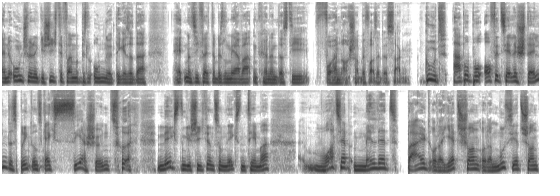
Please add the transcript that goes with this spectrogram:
eine unschöne Geschichte, vor allem ein bisschen unnötig. Also da hätte man sich vielleicht ein bisschen mehr erwarten können, dass die vorher nachschauen, bevor sie das sagen. Gut, apropos offizielle Stellen, das bringt uns gleich sehr schön zur nächsten Geschichte und zum nächsten Thema. WhatsApp meldet bald oder jetzt schon oder muss jetzt schon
